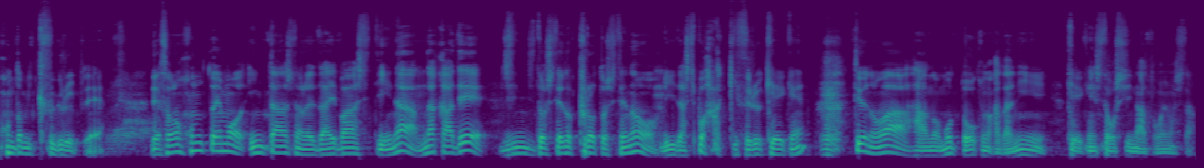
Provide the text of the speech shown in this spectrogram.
本当ミックスグループで。で、その本当にもうインターナショナルでダイバーシティな中で、人事としてのプロとしてのリーダーシップを発揮する経験っていうのは、あの、もっと多くの方に経験してほしいなと思いました。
